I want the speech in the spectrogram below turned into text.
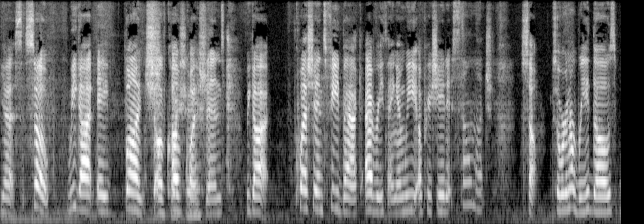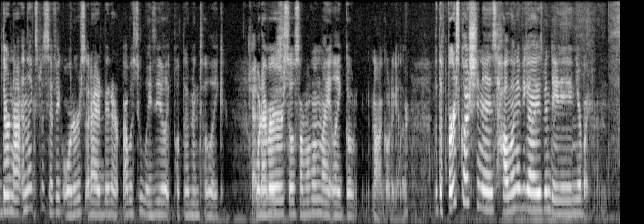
Yes. So we got a bunch Of questions. questions. We got questions, feedback, everything, and we appreciate it so much. So So we're gonna read those. They're not in like specific orders, and I didn't. I was too lazy to like put them into like whatever. So some of them might like go not go together. But the first question is, how long have you guys been dating your boyfriends?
